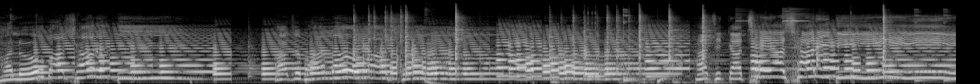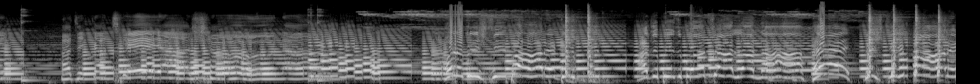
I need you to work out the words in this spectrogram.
ভালোবাসার দিন। আজ ভালোবাসা আজ কাছে আসার দিন, আজ কাছে আসো না। বৃষ্টি পারে আজ ভিজবো চালানা হে বৃষ্টি পারে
